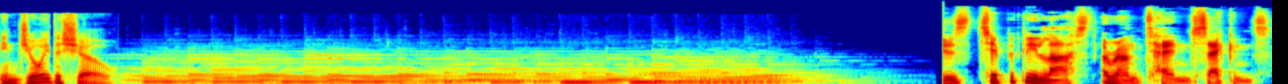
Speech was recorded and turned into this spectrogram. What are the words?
Enjoy the show. seizures typically last around 10 seconds.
